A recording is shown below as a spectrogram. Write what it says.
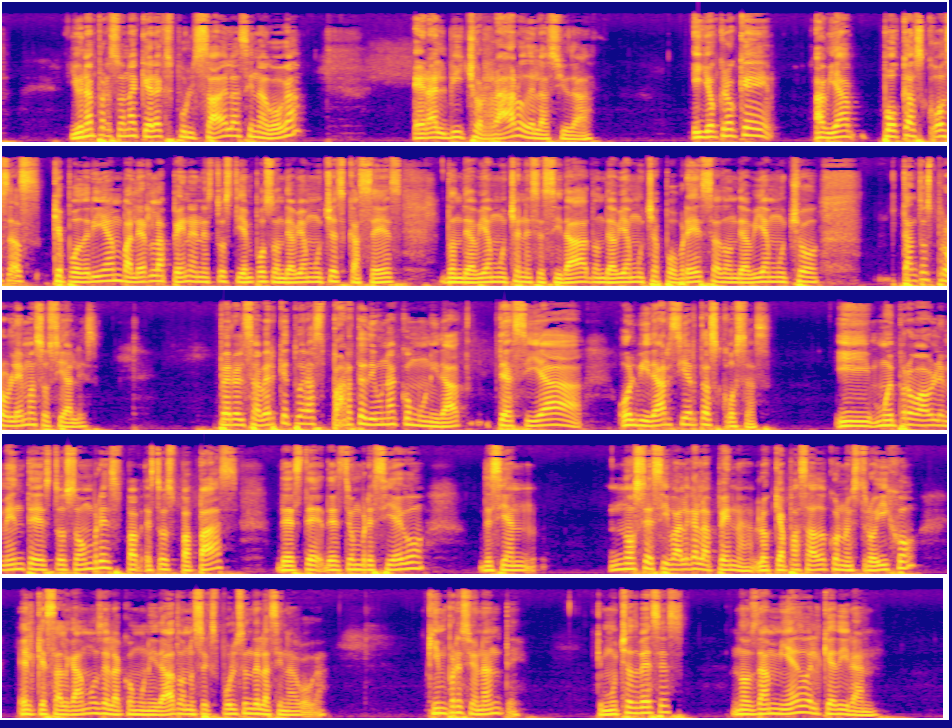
Y una persona que era expulsada de la sinagoga era el bicho raro de la ciudad. Y yo creo que había pocas cosas que podrían valer la pena en estos tiempos donde había mucha escasez, donde había mucha necesidad, donde había mucha pobreza, donde había mucho tantos problemas sociales. Pero el saber que tú eras parte de una comunidad te hacía olvidar ciertas cosas. Y muy probablemente estos hombres, estos papás de este, de este hombre ciego, decían, no sé si valga la pena lo que ha pasado con nuestro hijo, el que salgamos de la comunidad o nos expulsen de la sinagoga. Qué impresionante, que muchas veces nos da miedo el que dirán,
